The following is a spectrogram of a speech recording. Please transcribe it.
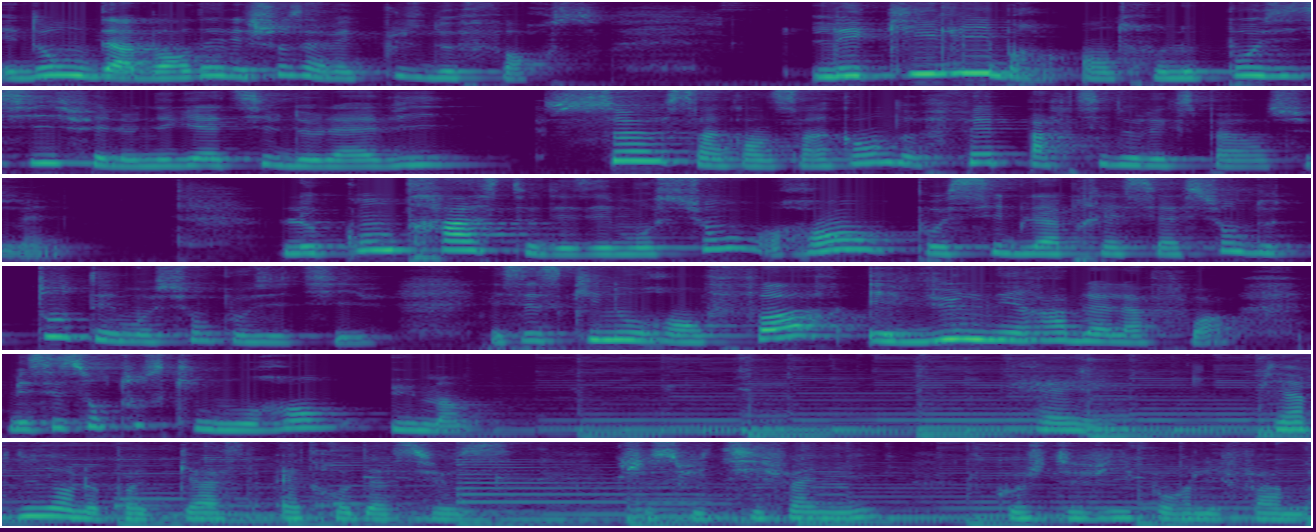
et donc d'aborder les choses avec plus de force. L'équilibre entre le positif et le négatif de la vie ce 50-50 fait partie de l'expérience humaine. Le contraste des émotions rend possible l'appréciation de toute émotion positive. Et c'est ce qui nous rend forts et vulnérables à la fois. Mais c'est surtout ce qui nous rend humains. Hey, bienvenue dans le podcast Être audacieuse. Je suis Tiffany, coach de vie pour les femmes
